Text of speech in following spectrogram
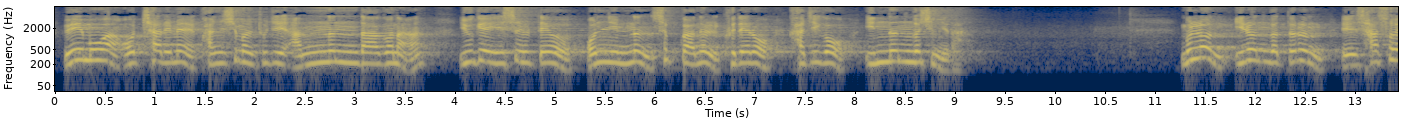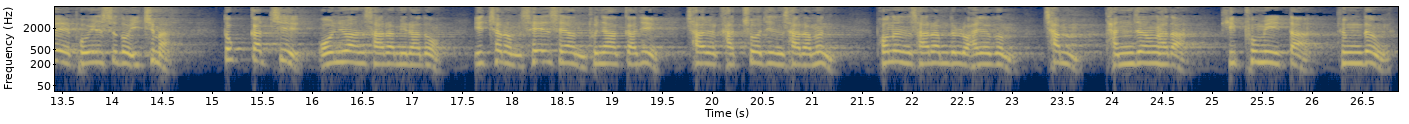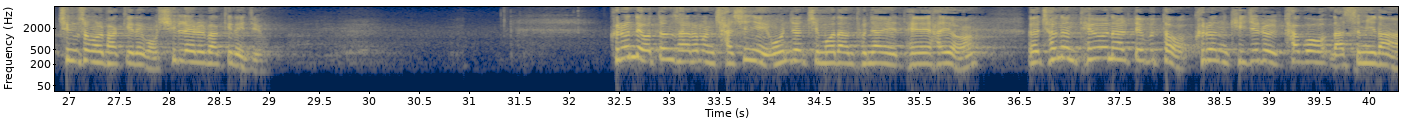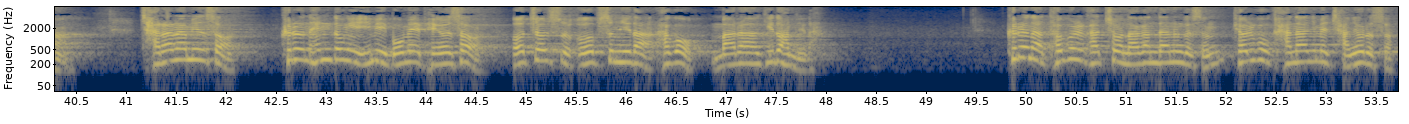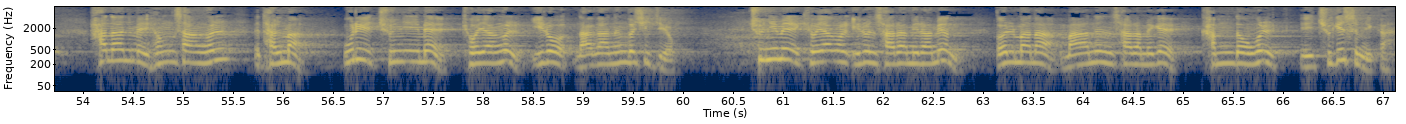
외모와 옷차림에 관심을 두지 않는다거나 육에 있을 때의 옷 입는 습관을 그대로 가지고 있는 것입니다. 물론 이런 것들은 사소해 보일 수도 있지만 똑같이 온유한 사람이라도 이처럼 세세한 분야까지 잘 갖추어진 사람은 보는 사람들로 하여금 참 단정하다, 기품이 있다 등등 칭송을 받게 되고 신뢰를 받게 되지요. 그런데 어떤 사람은 자신이 온전치 못한 분야에 대하여 어, 저는 태어날 때부터 그런 기질을 타고 났습니다. 자라나면서 그런 행동이 이미 몸에 배어서 어쩔 수 없습니다 하고 말하기도 합니다. 그러나 덕을 갖춰 나간다는 것은 결국 하나님의 자녀로서 하나님의 형상을 닮아 우리 주님의 교양을 이뤄 나가는 것이지요. 주님의 교양을 이룬 사람이라면 얼마나 많은 사람에게 감동을 주겠습니까?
